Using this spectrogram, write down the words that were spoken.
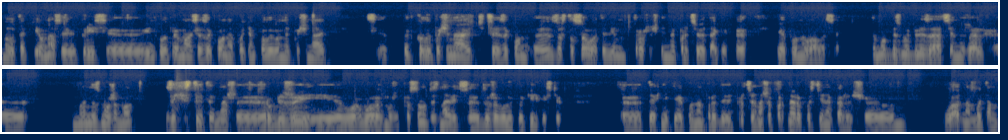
ну такі у нас і крізь е, інколи приймався закон, а потім, коли вони починають коли починають цей закон е, застосовувати, він трошечки не працює так, як, е, як планувалося. Тому без мобілізації, на жаль, е, ми не зможемо захистити наші рубежі, і ворог може просунутися навіть з дуже великою кількістю е, техніки, яку нам передають. Про це наші партнери постійно кажуть, що ладно, ми там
